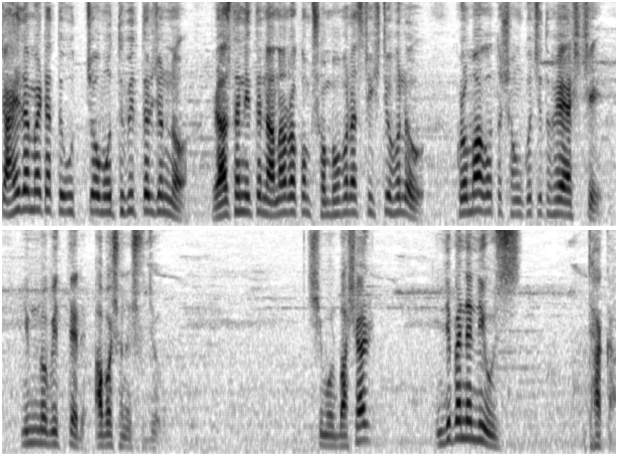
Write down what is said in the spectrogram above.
চাহিদা মেটাতে উচ্চ মধ্যবিত্তের জন্য রাজধানীতে নানা রকম সম্ভাবনা সৃষ্টি হলেও ক্রমাগত সংকুচিত হয়ে আসছে নিম্নবিত্তের আবাসনের সুযোগ। শিমুল বাসার ইন্ডিপেন্ডেন্ট নিউজ ঢাকা।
